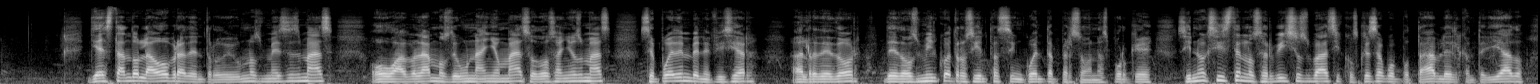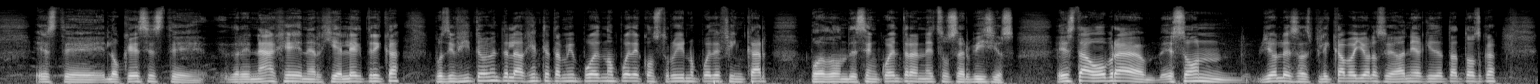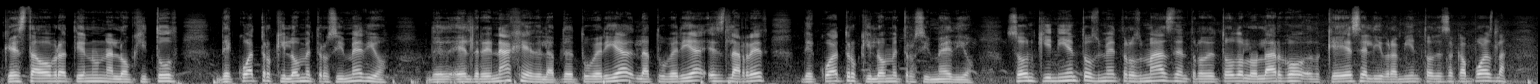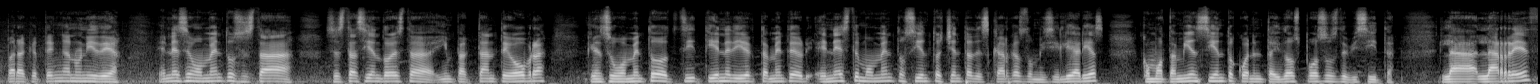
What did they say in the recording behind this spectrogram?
ya estando la obra dentro de unos meses más, o hablamos de un año más o dos años más, se pueden beneficiar alrededor de 2.450 personas, porque si no existen los servicios básicos, que es agua potable, el canterillado, este, lo que es este drenaje, energía eléctrica, pues definitivamente la gente también no puede construir, no puede fincar por donde se encuentran estos servicios. Esta obra son, yo les explicaba yo a la ciudadanía aquí de Tatosca, que esta obra tiene una longitud de cuatro kilómetros y medio. el drenaje de la tubería, la tubería es la red de cuatro kilómetros y medio. Son 500 metros más dentro de todo lo largo que es el libramiento de Zacapuazla, para que tengan una idea. En ese momento se está, se está haciendo esta impactante obra que en su momento tiene directamente, en este momento 180 descargas domiciliarias, como también 142 pozos de visita. La, la red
